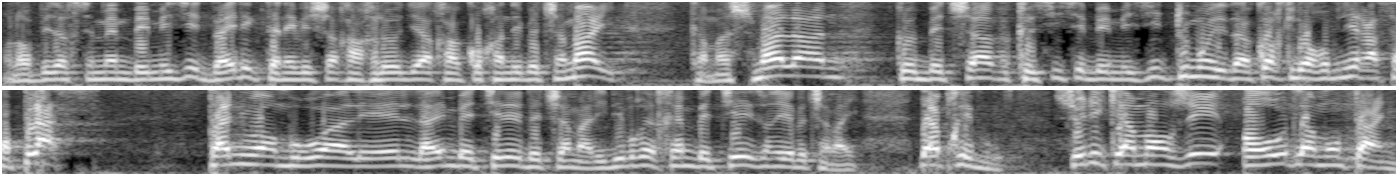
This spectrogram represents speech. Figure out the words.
On aurait pu dire que c'est même Bémézid. Vaïdik, t'en es Veshachar Betchamay, Kamashmalan, que si c'est Bémézid, tout le monde est d'accord qu'il doit revenir à sa place. D'après vous, celui qui a mangé en haut de la montagne,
